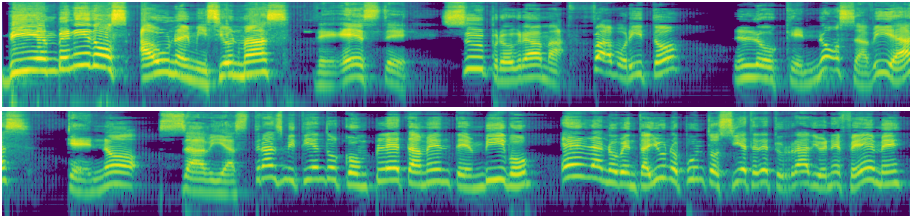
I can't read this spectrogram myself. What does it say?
Bienvenidos a una emisión más de este, su programa favorito, Lo que no sabías, que no sabías, transmitiendo completamente en vivo en la 91.7 de tu radio en FM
